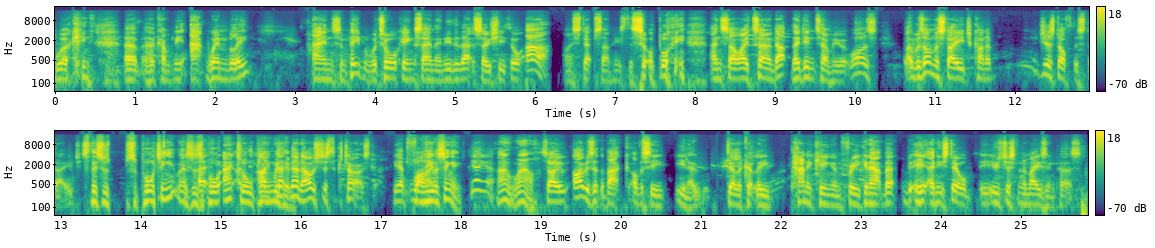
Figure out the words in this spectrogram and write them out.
working uh, her company at Wembley and some people were talking saying they needed that so she thought ah my stepson he's the sort of boy and so i turned up they didn't tell me who it was i was on the stage kind of just off the stage. So this was supporting him as a uh, support act or playing I- with no, him? no no i was just the guitarist. He had while he was singing? yeah yeah. Oh wow! so i was at the back obviously you know delicately panicking and freaking out but he, and he still he was just an amazing person.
